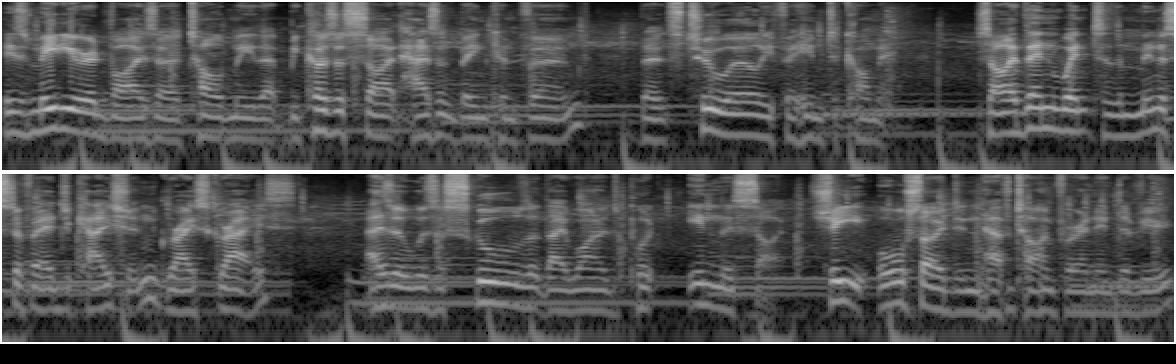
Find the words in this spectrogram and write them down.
His media advisor told me that because the site hasn't been confirmed, that it's too early for him to comment. So I then went to the Minister for Education, Grace Grace, as it was a school that they wanted to put in this site. She also didn't have time for an interview,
